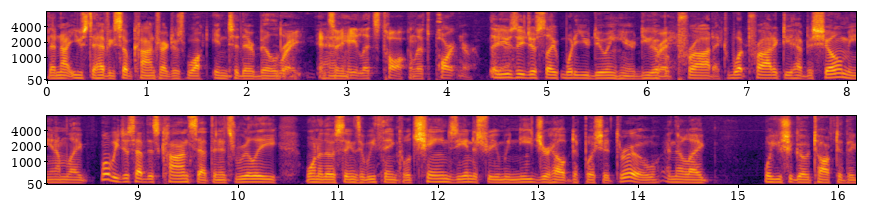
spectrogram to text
they're not used to having subcontractors walk into their building, Right. And, say, hey, let's talk and let's partner. they're usually just like, "What are you doing here? Do you have Right. a product? What product do you have to show me?" And I'm like, "Well, we just have this concept, and it's really one of those things that we think will change the industry, and we need your help to push it through." And they're like, "Well, you should go talk to the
